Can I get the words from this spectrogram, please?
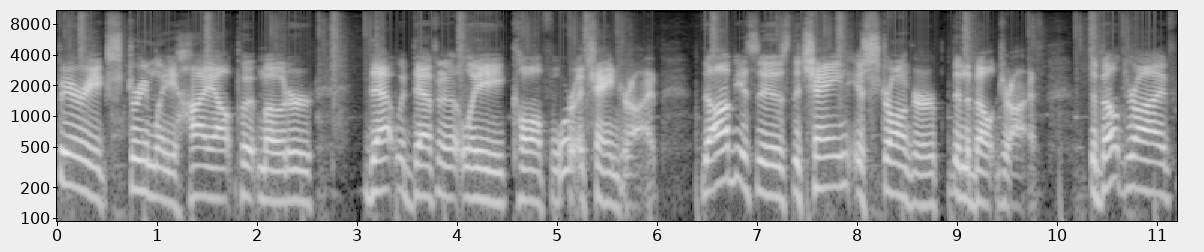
very extremely high output motor, that would definitely call for a chain drive. The obvious is the chain is stronger than the belt drive. The belt drive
